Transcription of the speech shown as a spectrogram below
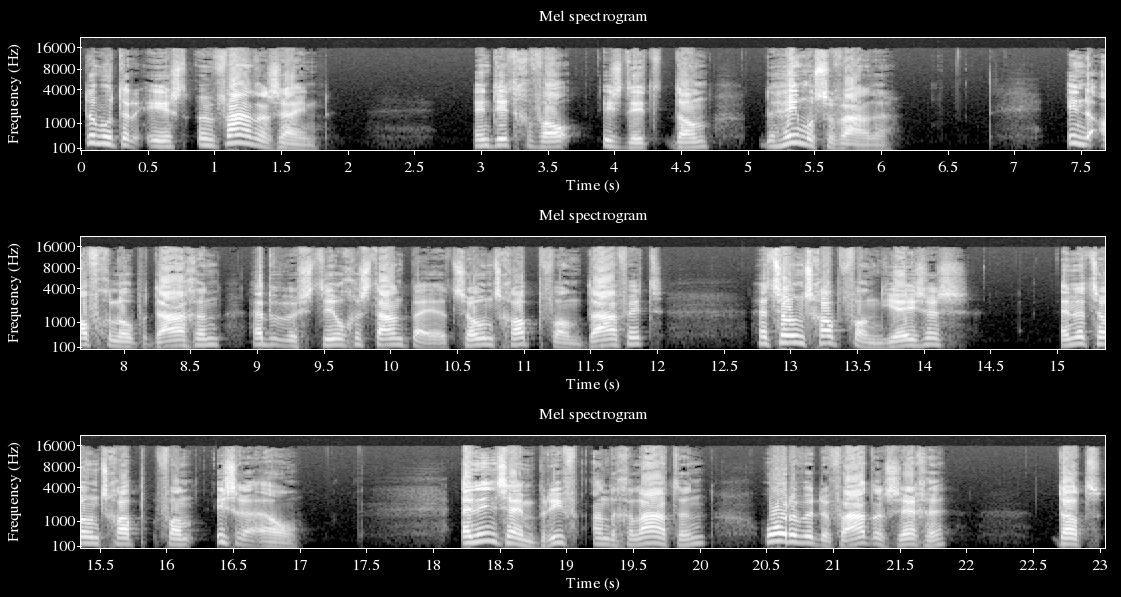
dan moet er eerst een vader zijn. In dit geval is dit dan de Hemelse Vader. In de afgelopen dagen hebben we stilgestaan bij het zoonschap van David, het zoonschap van Jezus en het zoonschap van Israël. En in zijn brief aan de gelaten horen we de Vader zeggen dat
